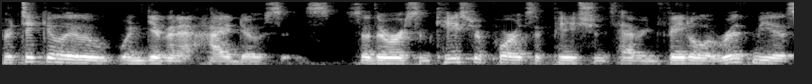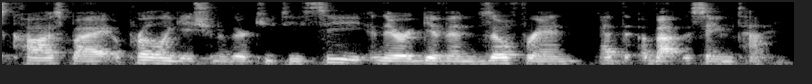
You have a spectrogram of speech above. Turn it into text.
particularly when given at high doses. So there were some case reports of patients having fatal arrhythmias caused by a prolongation of their QTC, and they were given Zofran at the, about the same time.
